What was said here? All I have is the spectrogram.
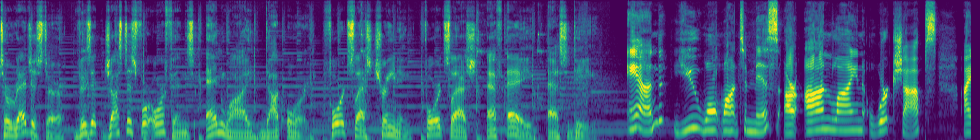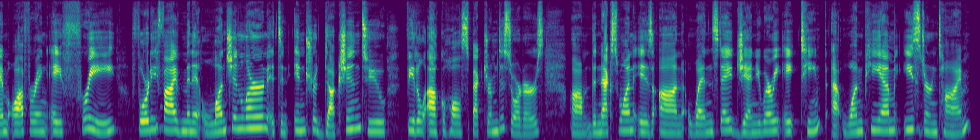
To register, visit justicefororphans.ny.org forward slash training forward slash FASD. And you won't want to miss our online workshops. I am offering a free 45 minute lunch and learn. It's an introduction to fetal alcohol spectrum disorders. Um, the next one is on Wednesday, January 18th at 1 p.m. Eastern Time.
